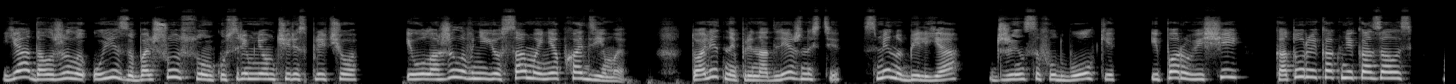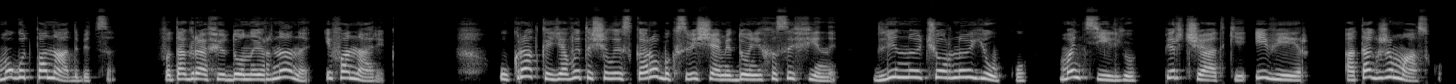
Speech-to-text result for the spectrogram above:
Я одолжила у Изы большую сумку с ремнем через плечо и уложила в нее самое необходимое – туалетные принадлежности, смену белья, джинсы, футболки и пару вещей, которые, как мне казалось, могут понадобиться – фотографию Дона Ирнана и фонарик. Украдкой я вытащила из коробок с вещами Дони Хосефины длинную черную юбку, мантилью, перчатки и веер, а также маску.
